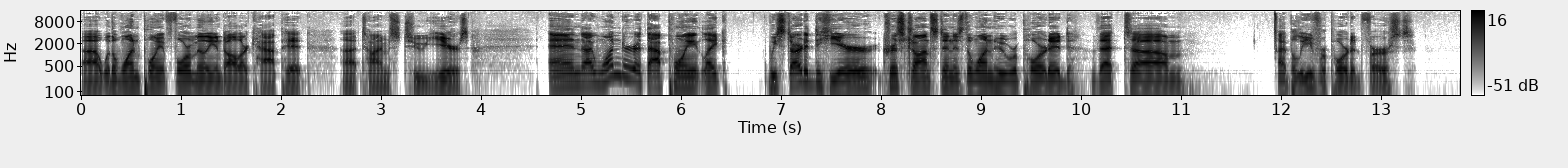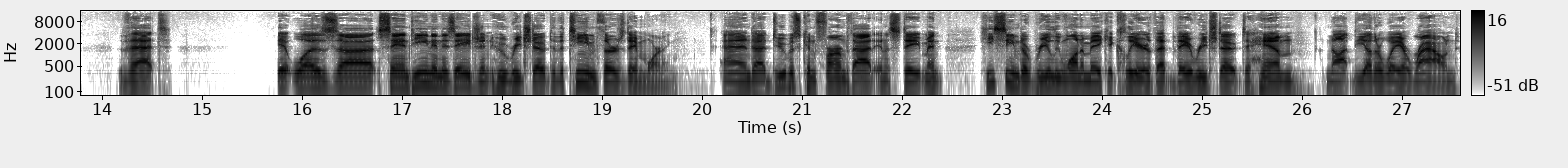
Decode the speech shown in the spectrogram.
uh, with a $1.4 million cap hit uh, times two years. And I wonder at that point, like, we started to hear Chris Johnston is the one who reported that, um, I believe, reported first that it was uh, Sandin and his agent who reached out to the team Thursday morning. And uh, Dubas confirmed that in a statement. He seemed to really want to make it clear that they reached out to him, not the other way around.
